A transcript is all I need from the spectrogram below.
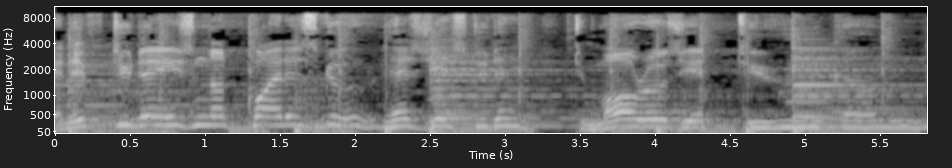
And if today's not quite as good as yesterday, tomorrow's yet to come.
